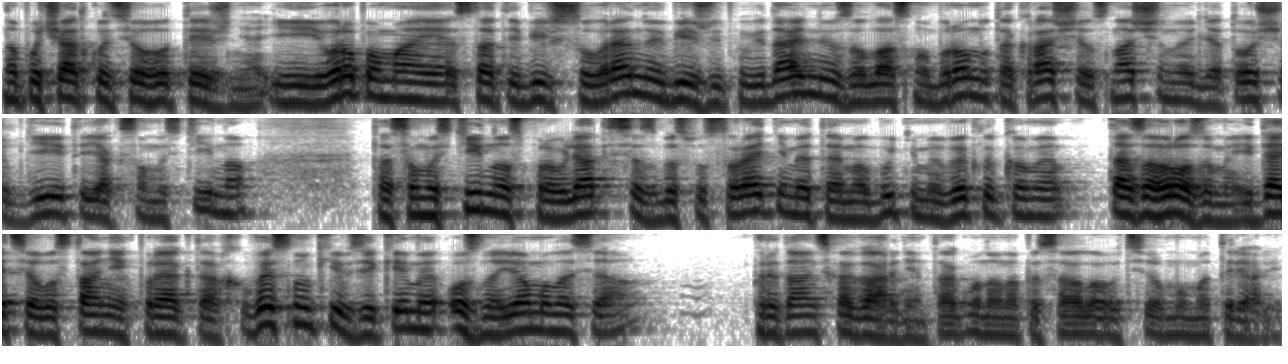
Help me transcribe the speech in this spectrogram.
на початку цього тижня. І Європа має стати більш суверенною, більш відповідальною за власну оборону та краще оснащеною для того, щоб діяти як самостійно та самостійно справлятися з безпосередніми та майбутніми викликами та загрозами. Йдеться в останніх проєктах висновків, з якими ознайомилася британська Гардіан. Так вона написала у цьому матеріалі.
